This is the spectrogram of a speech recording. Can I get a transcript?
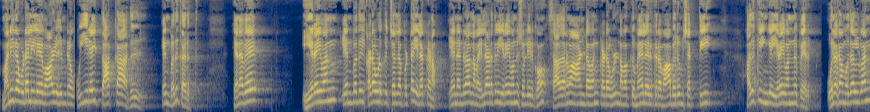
மனித உடலிலே வாழ்கின்ற உயிரை தாக்காது என்பது கருத்து. எனவே இறைவன் என்பது கடவுளுக்கு சொல்லப்பட்ட இலக்கணம். ஏனென்றால் நம்ம எல்லா இடத்துலையும் இறைவன் சொல்லியிருக்கோம். சாதாரண ஆண்டவன் கடவுள் நமக்கு மேலே இருக்கிற மாபெரும் சக்தி அதுக்கு இங்கே இறைவன் பேர். உலக முதல்வன்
